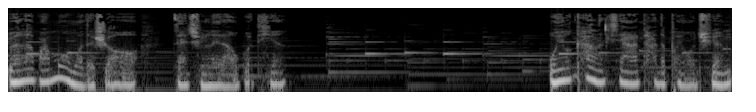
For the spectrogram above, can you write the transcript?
原来玩陌陌的时候在群里聊过天。我又看了下他的朋友圈，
